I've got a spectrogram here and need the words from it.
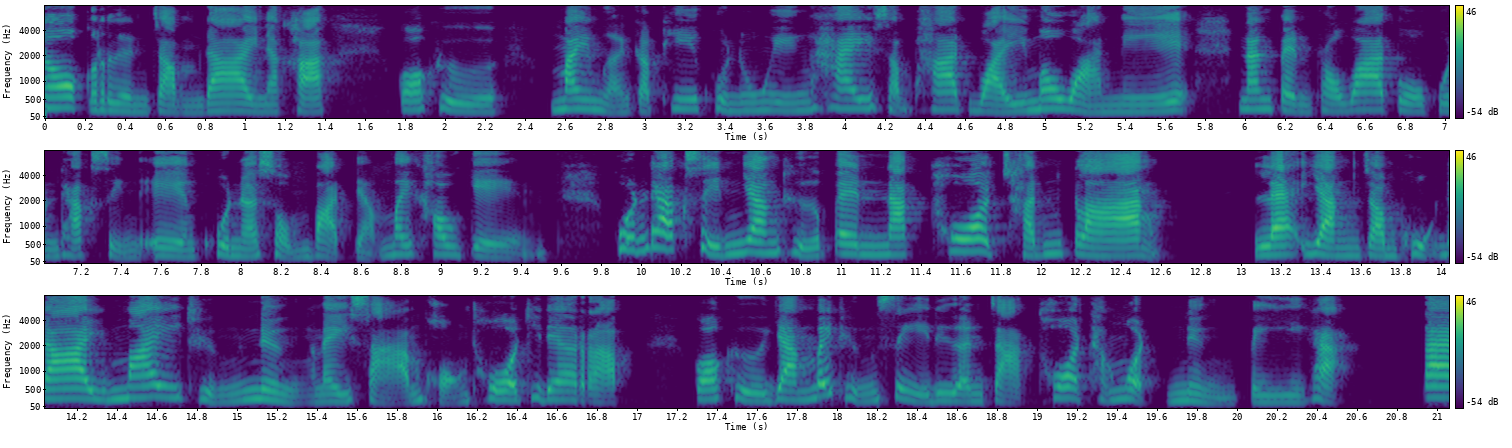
นอกเรือนจำได้นะคะ ก็คือ ไม่เหมือนกับที่คุณนุ้งอิงให้สัมภาษณ์ไว้เมื่อวานนี้ นั่นเป็นเพราะว่าตัวคุณทักษิณเองคุณสมบัติเนี่ยไม่เข้าเกณฑ์ คุณทักษิณยังถือเป็นนักโทษชั้นกลาง และยังจำคุกได้ไม่ถึง 1 ใน 3 ของโทษที่ได้รับ ก็คือยังไม่ถึง 4 เดือนจากโทษทั้งหมด 1 ปีค่ะ แต่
